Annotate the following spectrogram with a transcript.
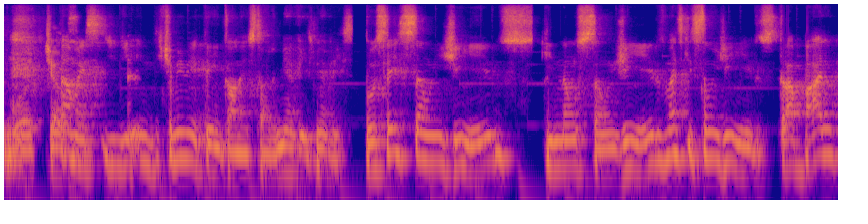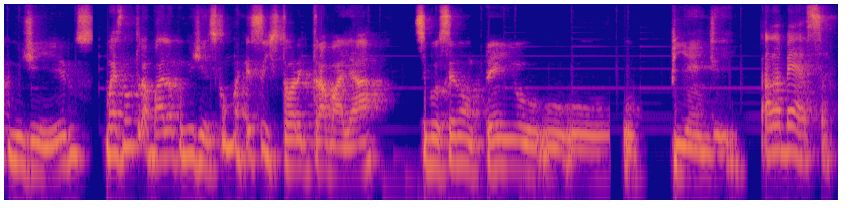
Muito tá, mas deixa eu me meter então na história, minha vez, minha vez. Vocês são engenheiros que não são engenheiros, mas que são engenheiros. Trabalham como engenheiros, mas não trabalham como engenheiros. Como é essa história de trabalhar se você não tem o, o, o PNG? Fala, Bessa.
